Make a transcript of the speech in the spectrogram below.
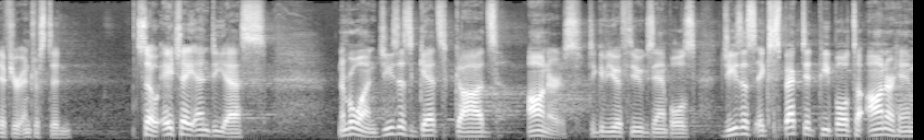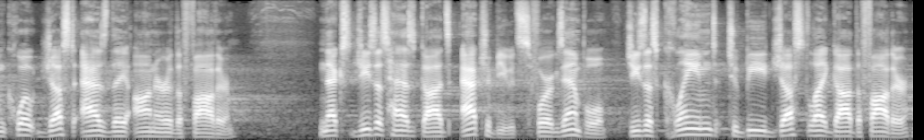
if you're interested. So H A N D S. Number one, Jesus gets God's honors. To give you a few examples, Jesus expected people to honor him, quote, just as they honor the Father. Next, Jesus has God's attributes. For example, Jesus claimed to be just like God the Father,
